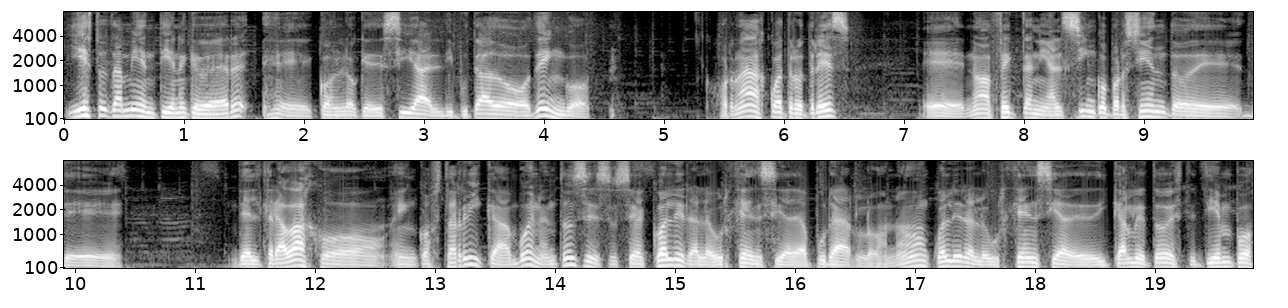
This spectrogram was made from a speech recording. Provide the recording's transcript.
Y esto también tiene que ver eh, con lo que decía el diputado Dengo. Jornadas 4.3 eh, no afecta ni al 5% de, de, del trabajo en Costa Rica. Bueno, entonces, o sea, ¿cuál era la urgencia de apurarlo? ¿no? ¿Cuál era la urgencia de dedicarle todo este tiempo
